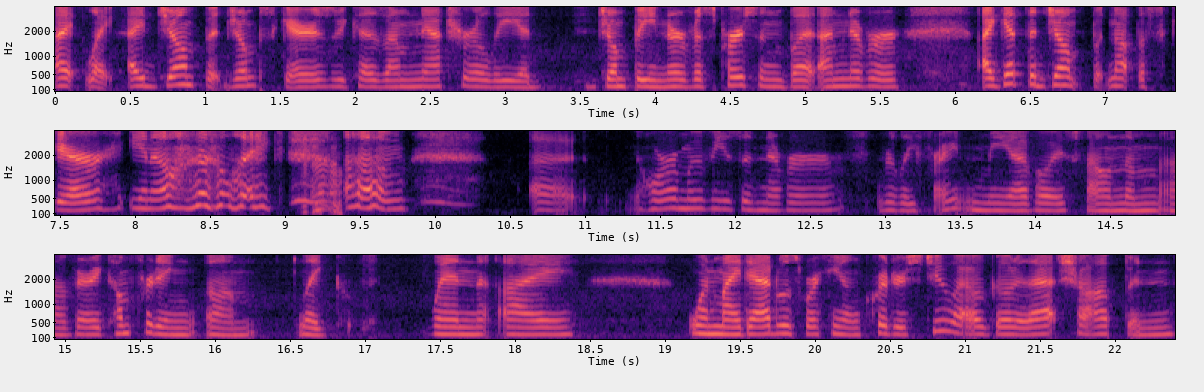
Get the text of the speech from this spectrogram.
I like I jump at jump scares because I'm naturally a jumpy, nervous person. But I'm never. I get the jump, but not the scare. You know, like um, uh, horror movies have never really frightened me. I've always found them uh, very comforting. Um, like when I when my dad was working on Critters 2, I would go to that shop and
